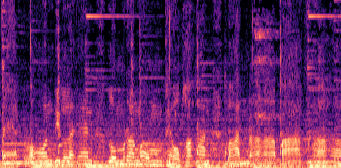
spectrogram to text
แดดร้อนดินแลนลมระงมแผ่วพาน บ้านนาป่าเขา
